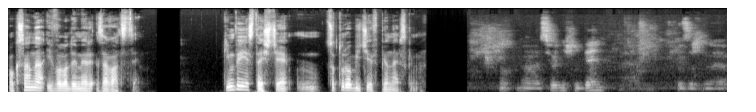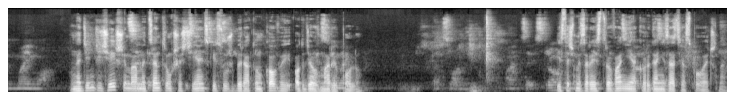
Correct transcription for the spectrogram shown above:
Oksana i Wolodymyr Zawadzcy. Kim Wy jesteście? Co tu robicie w Pionerskim? No, na na dzień dzisiejszy mamy Centrum Chrześcijańskiej Służby Ratunkowej, oddział w Mariupolu. Jesteśmy zarejestrowani jako organizacja społeczna.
